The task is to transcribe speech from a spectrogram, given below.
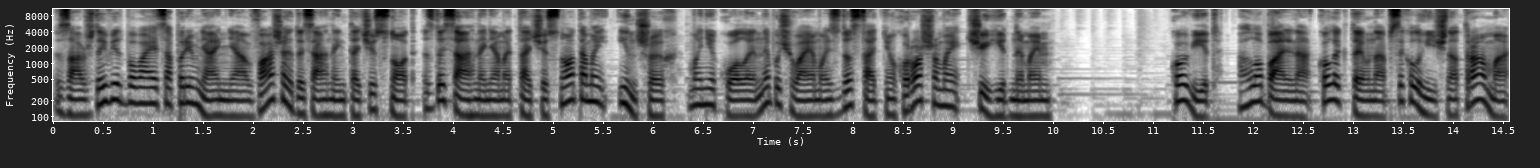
Завжди відбувається порівняння ваших досягнень та чеснот з досягненнями та чеснотами інших. Ми ніколи не почуваємось достатньо хорошими чи гідними. Ковід глобальна колективна психологічна травма,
